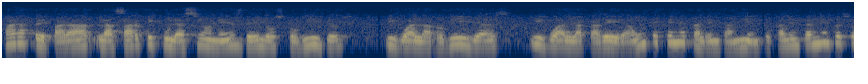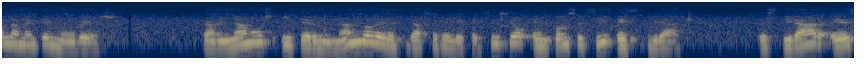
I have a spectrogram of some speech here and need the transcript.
para preparar las articulaciones de los tobillos, igual las rodillas, igual la cadera, un pequeño calentamiento. Calentamiento es solamente mover. Caminamos y terminando de, hacer el ejercicio, entonces sí, estirar. Estirar es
